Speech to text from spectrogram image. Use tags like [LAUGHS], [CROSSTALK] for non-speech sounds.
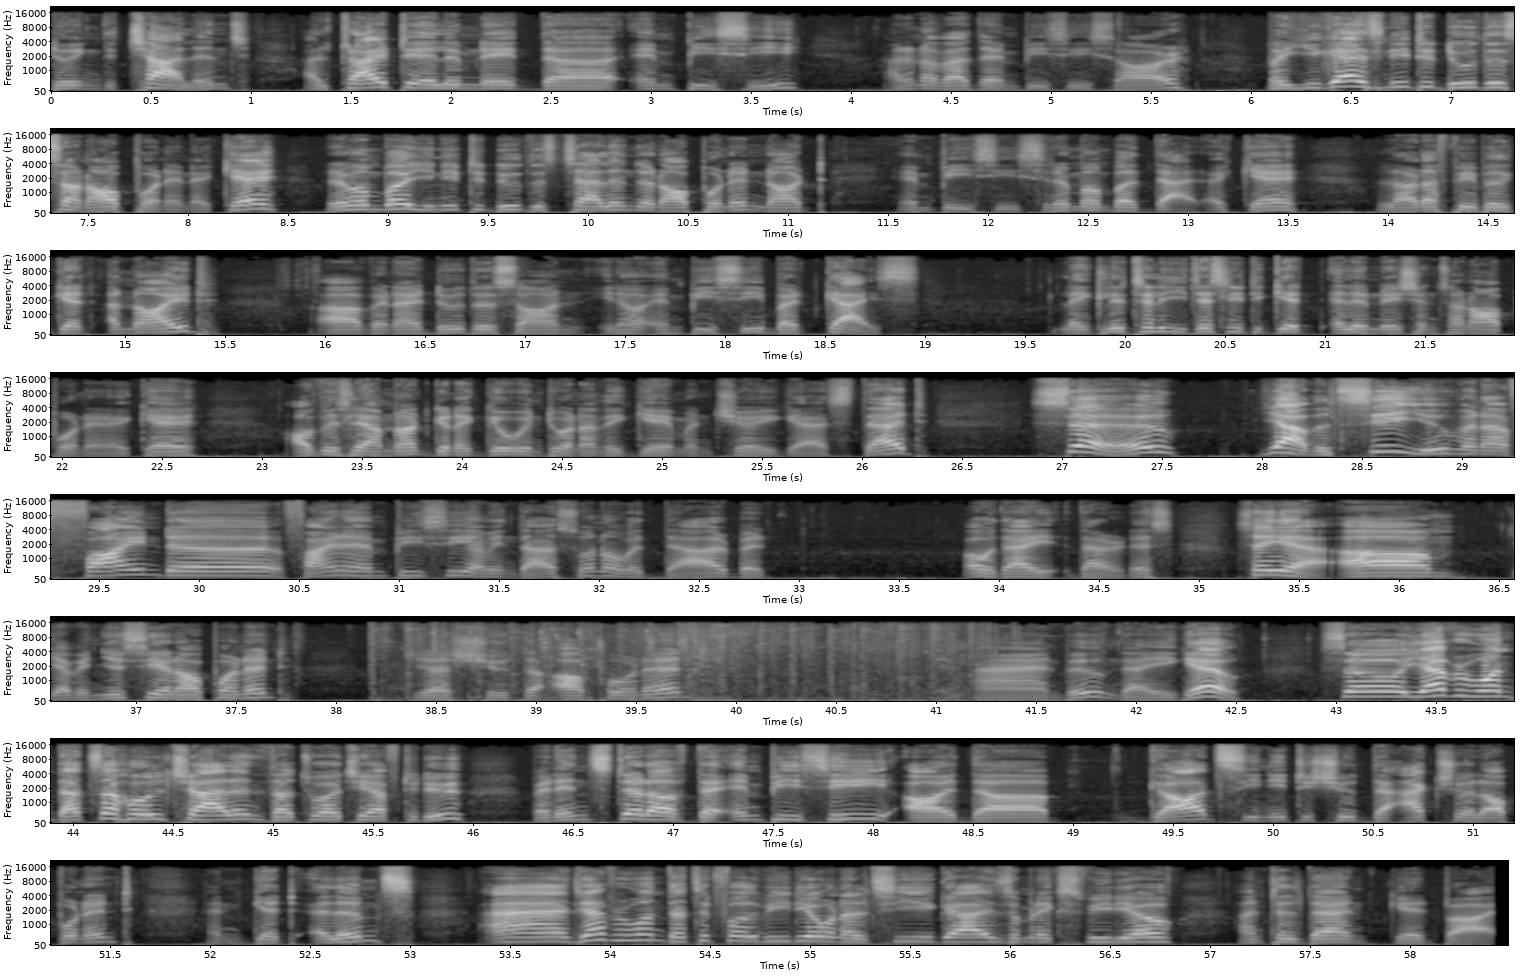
doing the challenge I'll try to eliminate the NPC I don't know where the NPCs are but you guys need to do this on opponent okay? Remember you need to do this challenge on opponent not NPCs remember that okay? A lot of people get annoyed uh, when I do this on you know NPC but guys like literally you just need to get eliminations on opponent okay? Obviously I'm not gonna go into another game and show you guys that. So yeah we'll see you when I find uh, find an NPC I mean that's one over there but oh there there it is. So yeah um yeah when you see an opponent just shoot the opponent and boom there you go. So yeah everyone that's a whole challenge. That's what you have to do. But instead of the NPC or the guards you need to shoot the actual opponent and get elims. And yeah everyone that's it for the video and I'll see you guys in the next video. Until then goodbye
